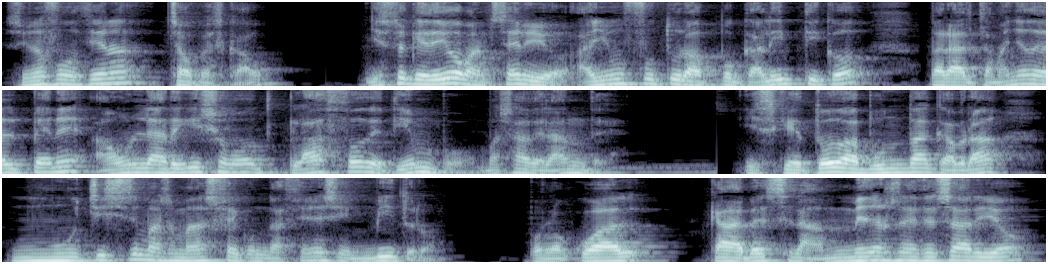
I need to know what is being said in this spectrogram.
Si no funciona, chao pescado. Y esto que digo va en serio, hay un futuro apocalíptico para el tamaño del pene a un larguísimo plazo de tiempo, más adelante. Y es que todo apunta a que habrá muchísimas más fecundaciones in vitro, por lo cual cada vez será menos necesario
